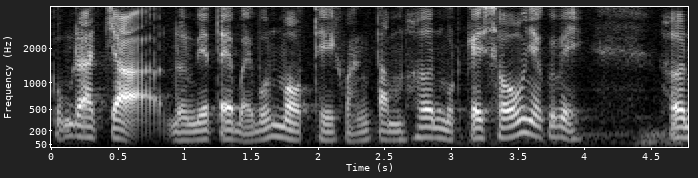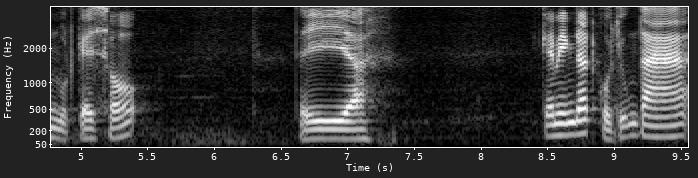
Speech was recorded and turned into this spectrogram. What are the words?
cũng ra chợ đường DT741 thì khoảng tầm hơn một cây số nha quý vị. Hơn một cây số. Thì à, cái miếng đất của chúng ta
